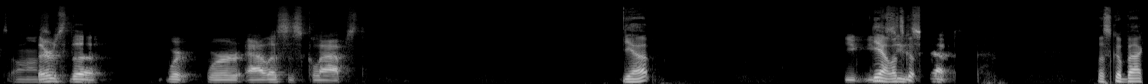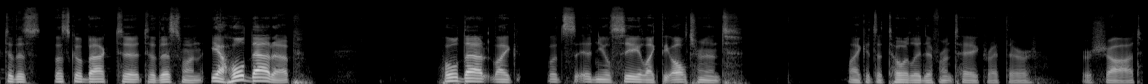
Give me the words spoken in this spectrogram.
It's awesome. There's the where where Atlas is collapsed. Yep. You, you Yeah, let's go- steps. Let's go back to this. Let's go back to to this one. Yeah, hold that up. Hold that like let's and you'll see like the alternate like it's a totally different take right there or shot.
